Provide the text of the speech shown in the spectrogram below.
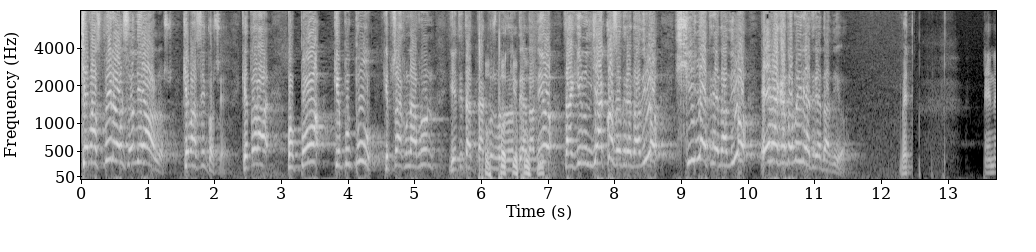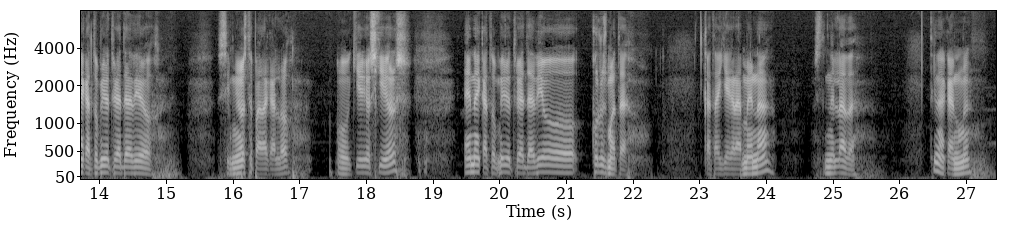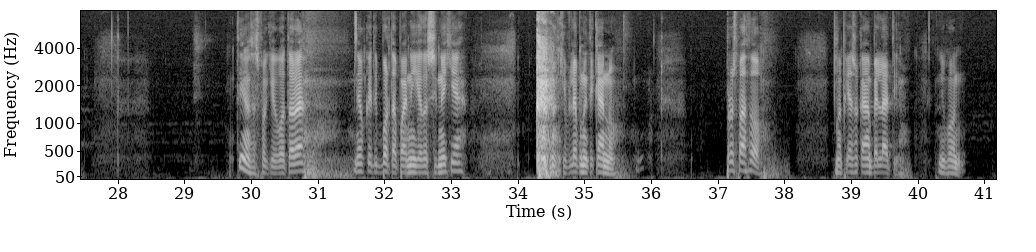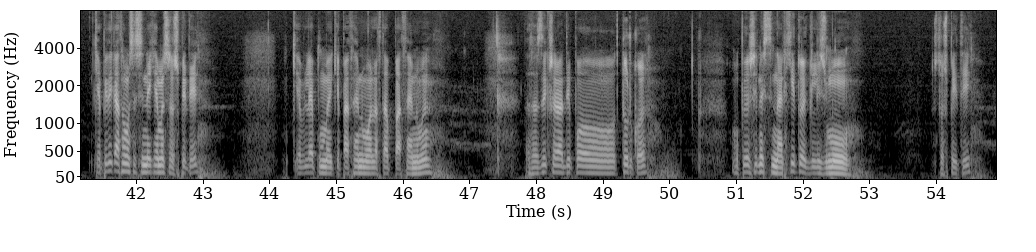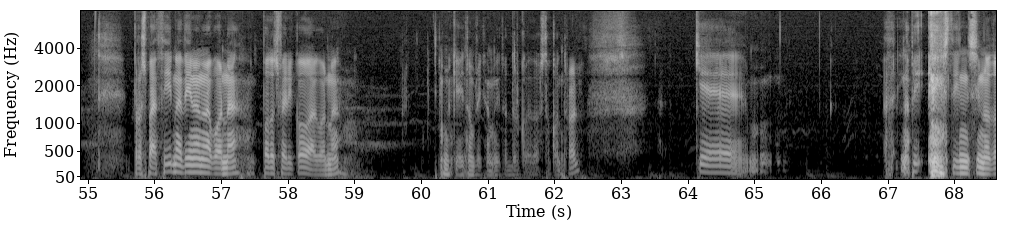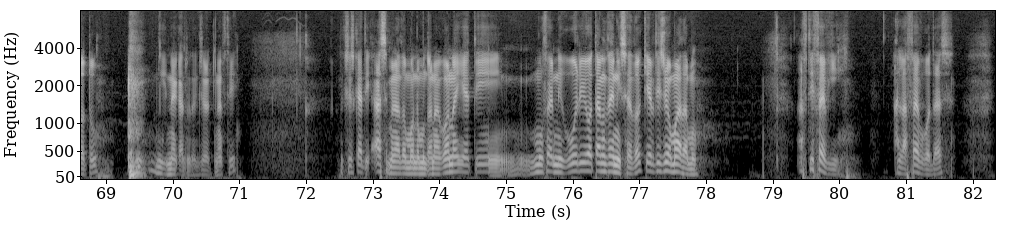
Και μας πήρε όλο ο διάολος. Και μας σήκωσε. Και τώρα ποπό και πουπού. Και ψάχνουν να βρουν, γιατί τα, τα ακούσματα Ποπό και των 32 πουπού. θα γίνουν 232, 1032, 1 εκατομμύρια 32. Με 1.032. Σημειώστε παρακαλώ. Ο κύριος Χίος 1.032 κρούσματα καταγεγραμμένα στην Ελλάδα. Τι να κάνουμε; Τι να σας πω και εγώ τώρα. Έχω και την πόρτα που ανοίγει εδώ συνέχεια και βλέπουν τι κάνω. Προσπαθώ να πιάσω κανένα πελάτη. Λοιπόν, και επειδή καθόμαστε συνέχεια μέσα στο σπίτι και βλέπουμε και παθαίνουμε όλα αυτά που παθαίνουμε, θα σας δείξω έναν τύπο Τούρκο, ο οποίος είναι στην αρχή του εγκλισμού στο σπίτι, προσπαθεί να δει έναν αγώνα, ποδοσφαιρικό αγώνα, Οκ, τον βρήκαμε και τον Τούρκο εδώ στο control, και θέλει να πει στην συνοδό του, η γυναίκα του δεν ξέρω τι είναι αυτή, Ξέρεις κάτι, άσε με να δω μόνο μου τον αγώνα γιατί μου φέρνει γούρι όταν δεν είσαι εδώ, κερδίζει η ομάδα μου. Αυτή φεύγει. Αλλά φεύγοντας,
